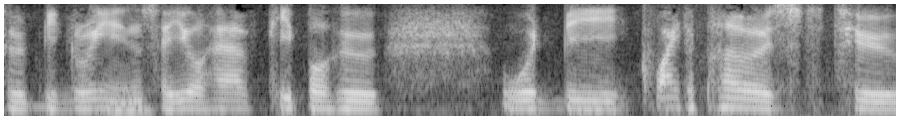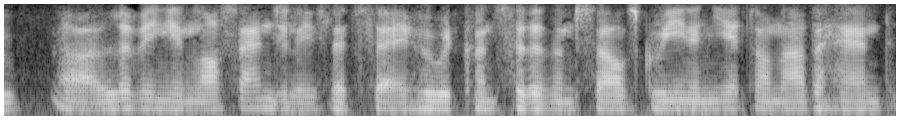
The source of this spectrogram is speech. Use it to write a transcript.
to be green. So you'll have people who would be quite opposed to uh, living in Los Angeles, let's say, who would consider themselves green, and yet on the other hand,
